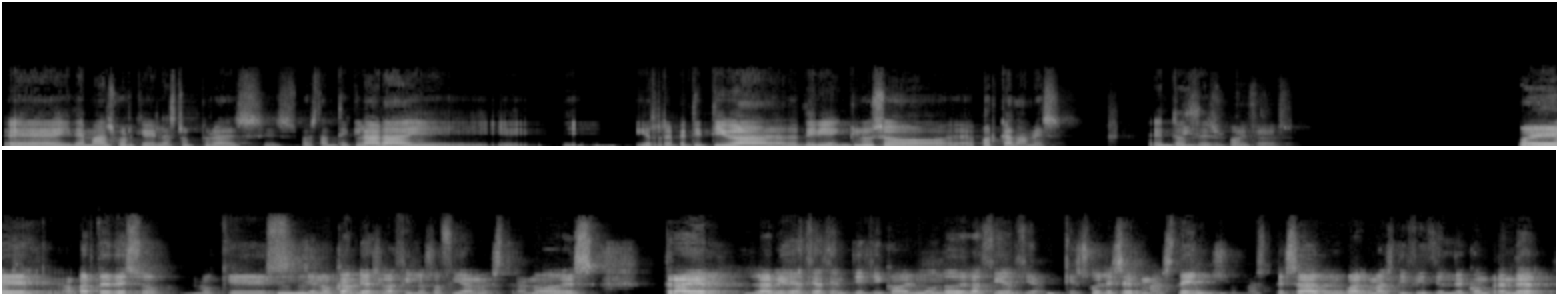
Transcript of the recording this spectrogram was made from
y demás, porque la estructura es, es bastante clara y, y repetitiva, diría incluso por cada mes. Entonces, bueno. Pues aparte de eso, lo que sí que no cambia es la filosofía nuestra, ¿no? Es traer la evidencia científica al mundo de la ciencia, que suele ser más denso, más pesado, igual más difícil de comprender,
